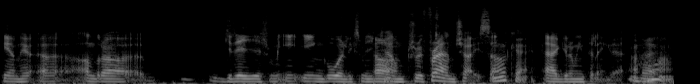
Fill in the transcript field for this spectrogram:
enhe- äh, andra grejer som ingår liksom i Ja. Country-franchisen. Okej. Äger de inte längre. Aha.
